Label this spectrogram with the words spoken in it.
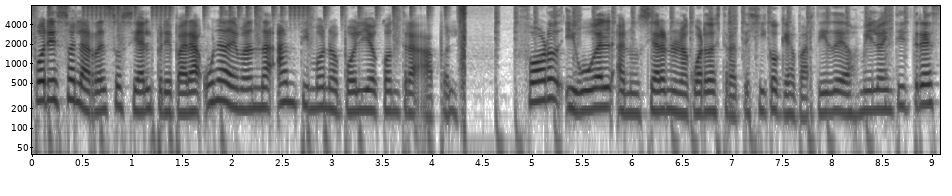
Por eso la red social prepara una demanda antimonopolio contra Apple. Ford y Google anunciaron un acuerdo estratégico que a partir de 2023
